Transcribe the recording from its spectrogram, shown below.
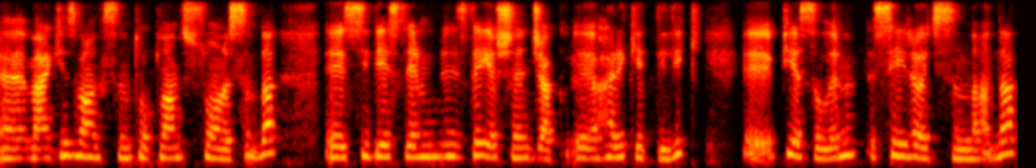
e, Merkez Bankası'nın toplantısı sonrasında e, CDS'lerimizde yaşanacak e, hareketlilik e, piyasaların seyri açısından da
